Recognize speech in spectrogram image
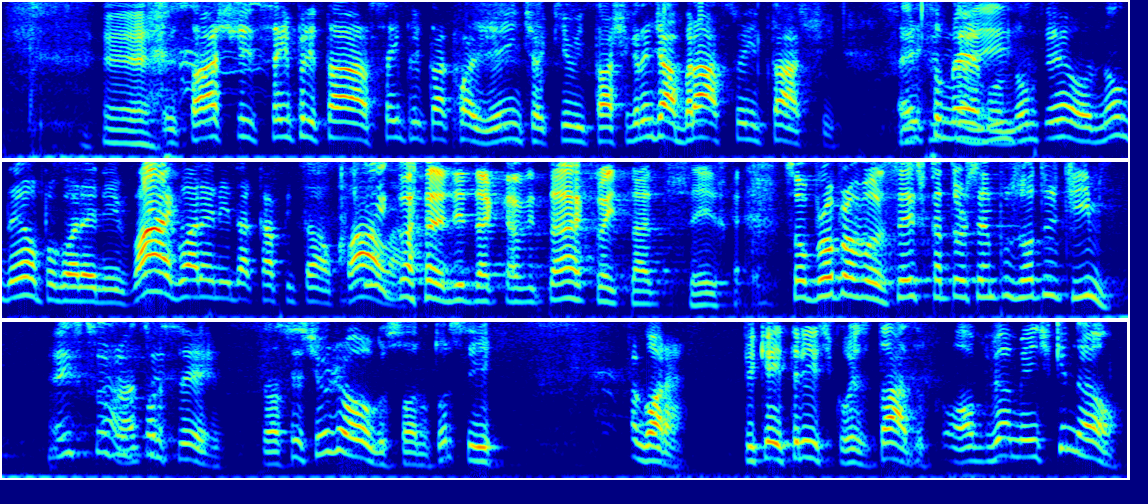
É... O Itachi sempre tá, sempre tá com a gente aqui, o Itachi. Grande abraço, hein, Itachi. É sempre é isso mesmo, tá não deu, não deu pro Guarani. Vai, Guarani da capital, fala. Que Guarani da capital, coitado de vocês, cara. Sobrou pra vocês ficar torcendo pros outros times. É isso que sobrou ah, pra vocês. torcer. Só assisti o jogo, só não torci. Agora, fiquei triste com o resultado? Obviamente que não.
